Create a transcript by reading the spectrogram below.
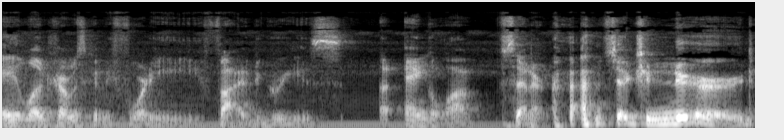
8 lug drum is going to be 45 degrees uh, angle off center. I'm such a nerd.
